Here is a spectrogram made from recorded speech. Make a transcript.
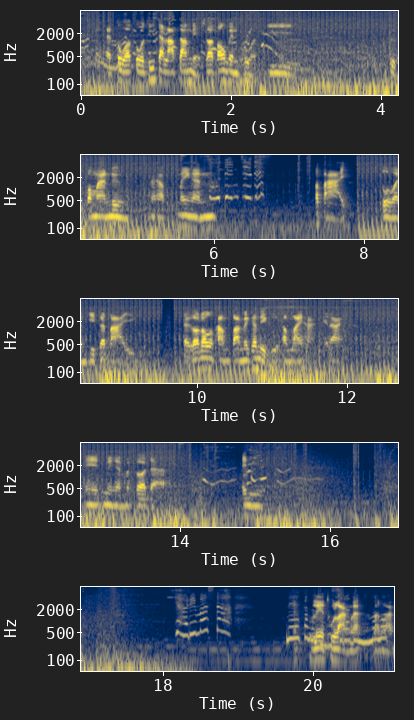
ๆ แต่ตัวตัวที่จะรับดาเมจก็ต้องเป็นตัวที่ฝึงประมาณหนึ่งนะครับ ไม่งั้น ก็ตาย ตัววันกีก็ตายอีกแต่ก็ต้องทำตามเมคานิกหรือทำลายหางให้ได้ไม่งั้นมันก็จะไอ้นี่เลทุลังแล้วหลัง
